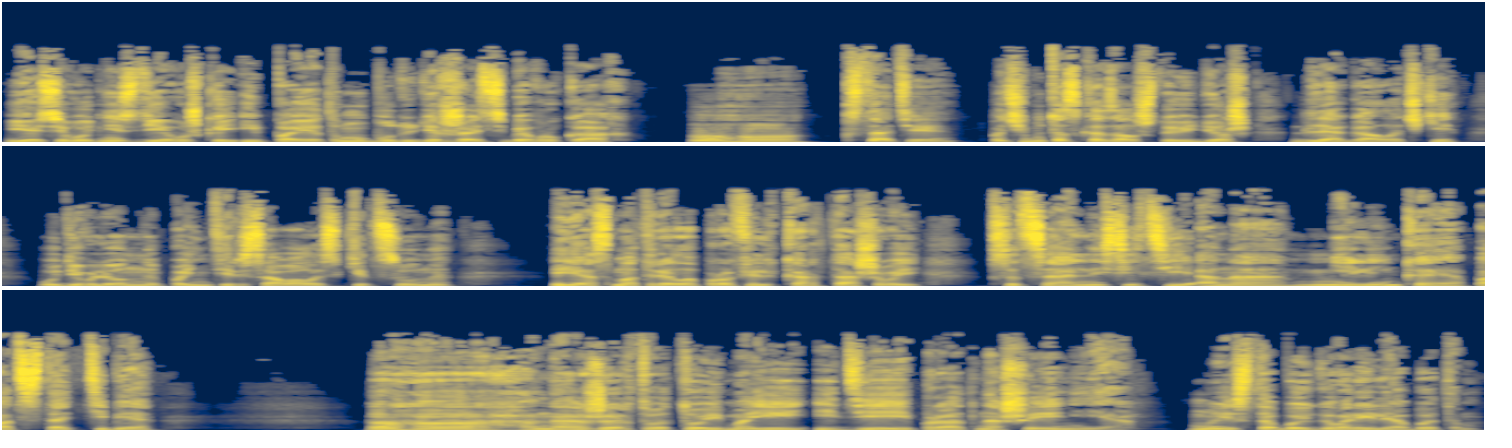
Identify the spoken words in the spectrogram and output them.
Я сегодня с девушкой, и поэтому буду держать себя в руках. Угу. Кстати, почему ты сказал, что идешь для галочки? Удивленно поинтересовалась Кицуны. Я смотрела профиль Карташевой в социальной сети. Она миленькая, подстать тебе. Ага, она жертва той моей идеи про отношения. Мы с тобой говорили об этом.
